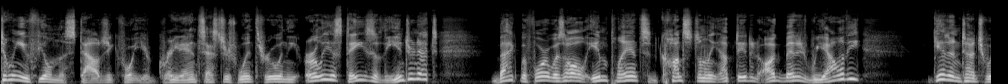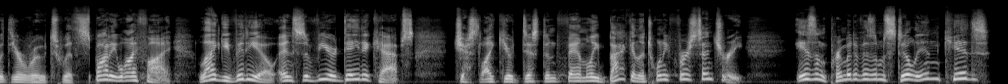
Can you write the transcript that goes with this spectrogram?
Don't you feel nostalgic for what your great ancestors went through in the earliest days of the internet? Back before it was all implants and constantly updated augmented reality? Get in touch with your roots with spotty Wi Fi, laggy video, and severe data caps, just like your distant family back in the 21st century. Isn't primitivism still in, kids?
